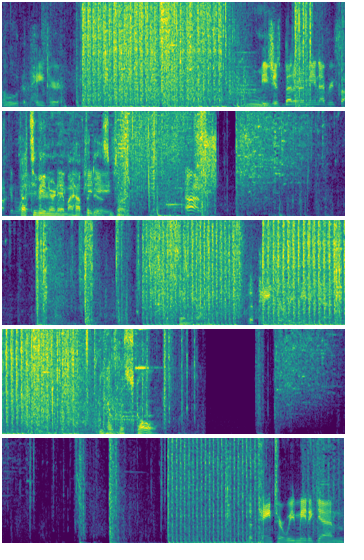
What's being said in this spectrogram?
Oh, the painter. Hmm. He's just better than me in every fucking way. Got TV in your name. I have to do GG's. this. I'm sorry. Ah. Same guy. the painter, we meet again. He has the skull. The painter, we meet again.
